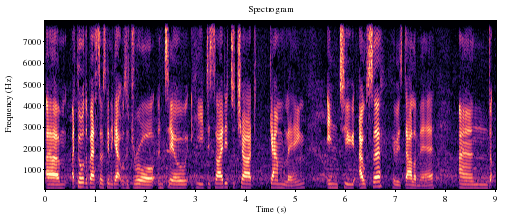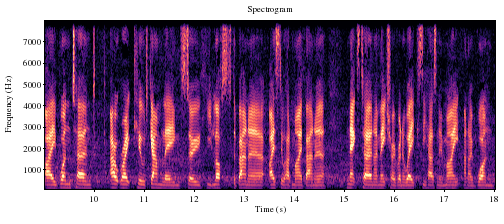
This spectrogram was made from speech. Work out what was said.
Um, I thought the best I was going to get was a draw until he decided to charge Gamling into Elsa, who is Dalamir, and I one turned outright killed Gamling, so he lost the banner. I still had my banner, Next turn, I make sure I run away because he has no might, and I won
